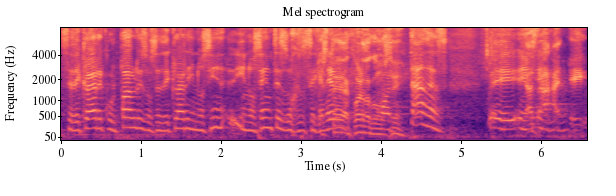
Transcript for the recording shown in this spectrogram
se declare culpables o se declare inocentes o se generen Estoy de acuerdo con usted. Eh, eh,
